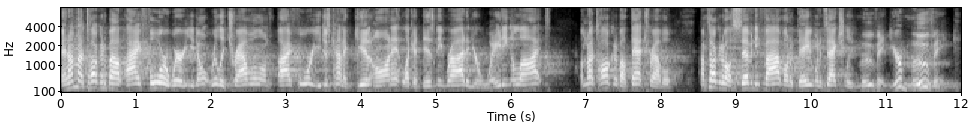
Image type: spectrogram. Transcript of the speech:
And I'm not talking about I 4 where you don't really travel on I 4, you just kind of get on it like a Disney ride and you're waiting a lot. I'm not talking about that travel. I'm talking about 75 on a day when it's actually moving. You're moving,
